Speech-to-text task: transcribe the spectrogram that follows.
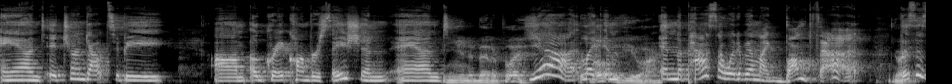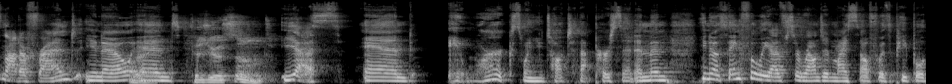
And it turned out to be um, a great conversation. And You're in a better place. yeah, like Both in, you are. in the past, I would have been like, bump that. This is not a friend, you know? And Because you assumed. Yes. And it works when you talk to that person. And then, you know, thankfully I've surrounded myself with people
